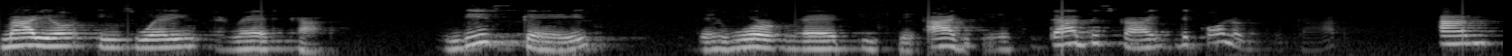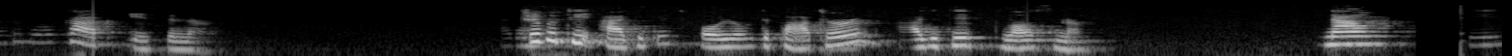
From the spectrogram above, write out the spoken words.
Mario is wearing a red cap. In this case, the word red is the adjective that describes the color of the cap, and the word cap is the noun. Attributive adjectives follow the pattern adjective plus noun. Now, see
